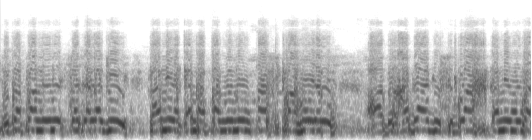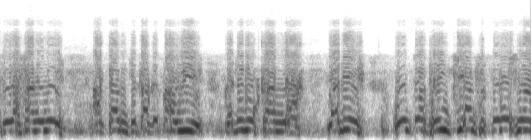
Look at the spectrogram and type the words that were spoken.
beberapa minit saja lagi kami akan dapat memintas perahu yang uh, berada di sebelah kami membuat ulasan ini akan kita ketahui kedudukannya. Jadi untuk rincian seterusnya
